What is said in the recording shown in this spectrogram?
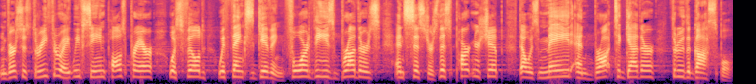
In verses 3 through 8, we've seen Paul's prayer was filled with thanksgiving for these brothers and sisters, this partnership that was made and brought together through the gospel.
